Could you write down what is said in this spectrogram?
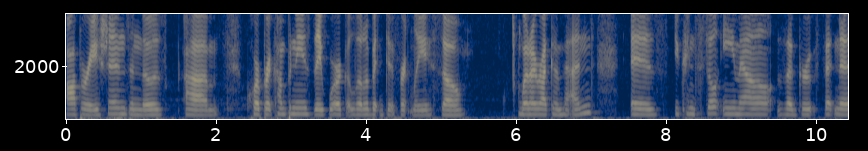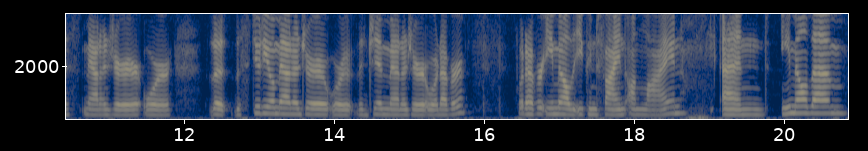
operations and those um, corporate companies, they work a little bit differently. So what I recommend is you can still email the group fitness manager or the, the studio manager or the gym manager or whatever, whatever email that you can find online, and email them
